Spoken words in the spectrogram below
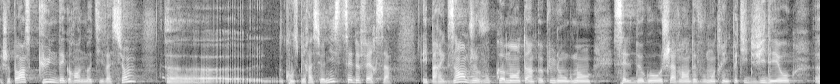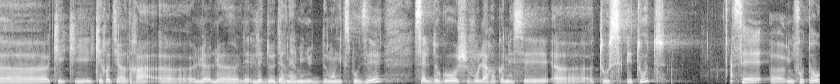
Je pense qu'une des grandes motivations euh, conspirationnistes, c'est de faire ça. Et par exemple, je vous commente un peu plus longuement celle de gauche avant de vous montrer une petite vidéo euh, qui, qui, qui, retiendra euh, le, le, les deux dernières minutes de mon exposé. Celle de gauche, vous la reconnaissez euh, tous et toutes. C'est euh, une photo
